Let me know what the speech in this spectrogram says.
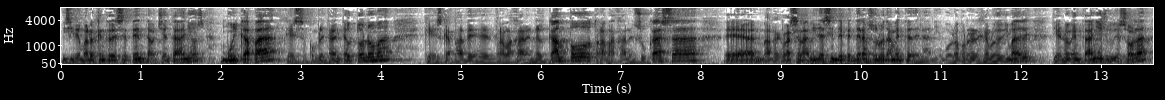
Y sin embargo hay gente de 70, 80 años muy capaz, que es completamente autónoma, que es capaz de trabajar en el campo, trabajar en su casa, eh, arreglarse la vida sin depender absolutamente de nadie. Vuelvo a poner el ejemplo de mi madre, tiene 90 años, vive sola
